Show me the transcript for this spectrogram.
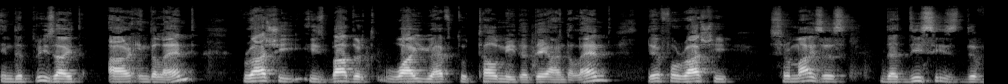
and the Perizzite are in the land. Rashi is bothered why you have to tell me that they are in the land. Therefore, Rashi surmises that this is the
